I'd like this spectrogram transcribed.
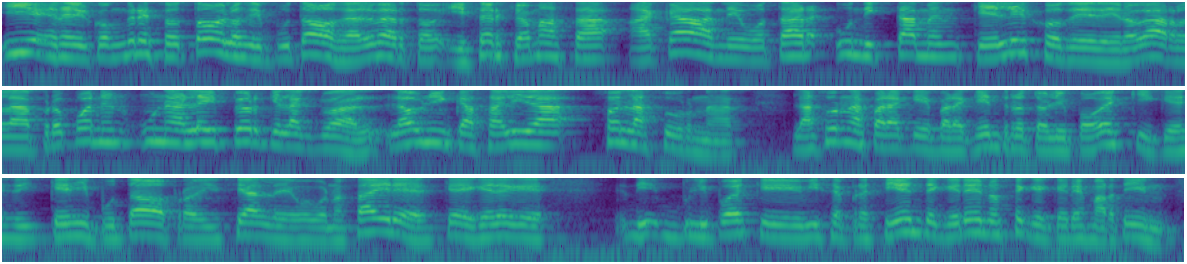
y en el Congreso todos los diputados de Alberto y Sergio Massa acaban de votar un dictamen que lejos de derogarla proponen una ley peor que la actual. La única salida son las urnas. ¿Las urnas para qué? ¿Para que entre Tolipovetsky, que es, que es diputado provincial de Buenos Aires? ¿Qué? ¿Querés que Lipovetsky vicepresidente? ¿Querés? No sé qué querés Martín.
